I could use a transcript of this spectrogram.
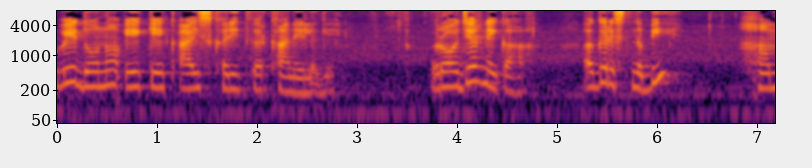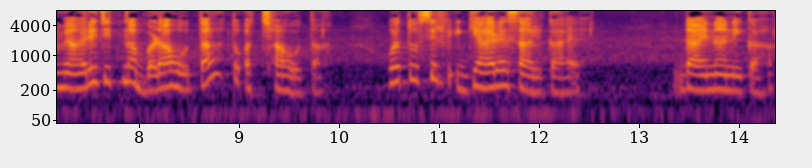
वे दोनों एक एक आइस खरीद कर खाने लगे। रॉजर ने कहा, अगर स्नबी हमारे जितना बड़ा होता तो अच्छा होता। वह तो सिर्फ़ ग्यारह साल का है। डायना ने कहा,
